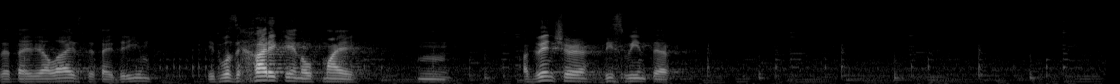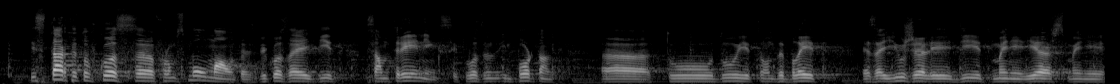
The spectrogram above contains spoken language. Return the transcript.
that I realized, that I dreamed. it was a hurricane of my um, adventure this winter. It started, of course, uh, from small mountains because I did some trainings. It wasn't important uh, to do it on the blade as I usually did many years, many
